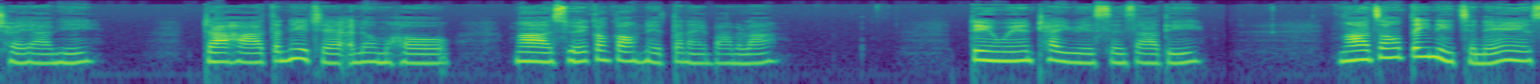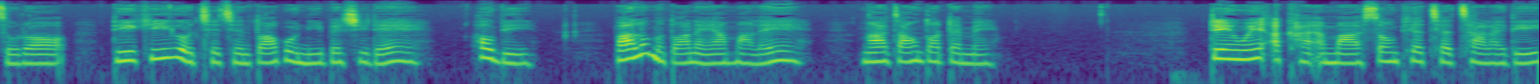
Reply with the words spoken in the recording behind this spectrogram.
ထွက်ရမည်။ဒါဟာတစ်နှစ်တည်းအလုံးမဟုတ်ငါဇွဲကောင်းကောင်းနှင့်တက်နိုင်ပါမလား။တင်ဝင်းထက်၍စဉ်းစားသည်။ ငါเจ้าတိတ်နေခြင်းနဲ့ဆိုတော့ဒီခီးကိုချက်ချင်းသွားဖို့နီးပဲရှိတယ်။ဟုတ်ပြီ။ဘာလို့မသွားနိုင်ရမှာလဲ။ငါเจ้าသွားတက်မယ်တင်ဝင်းအခိုင်အမာဆုံးဖြတ်ချက်ချလိုက်သည်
